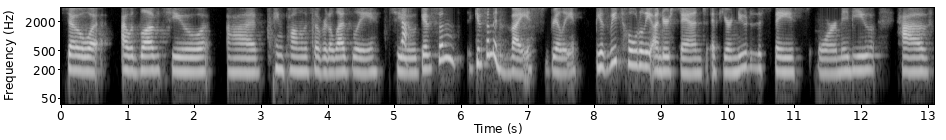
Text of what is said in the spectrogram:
So I would love to uh, ping pong this over to Leslie to yeah. give some give some advice, really, because we totally understand if you're new to the space or maybe you have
